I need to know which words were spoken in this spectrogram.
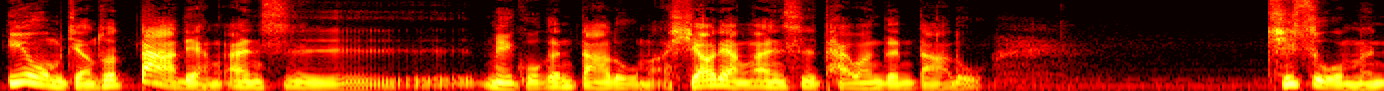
因为我们讲说大两岸是美国跟大陆嘛，小两岸是台湾跟大陆。其实我们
